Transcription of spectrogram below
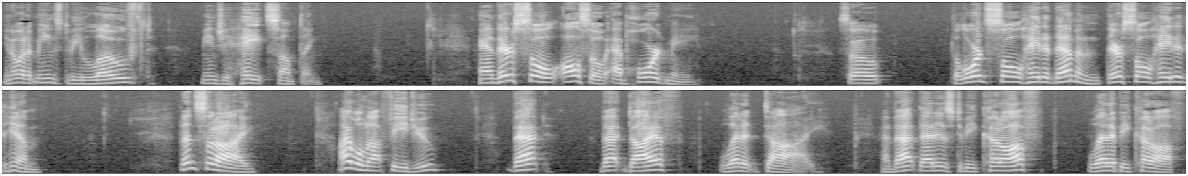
You know what it means to be loathed? It means you hate something. And their soul also abhorred me. So the Lord's soul hated them, and their soul hated him. Then said I, I will not feed you. That that dieth, let it die. And that that is to be cut off, let it be cut off.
